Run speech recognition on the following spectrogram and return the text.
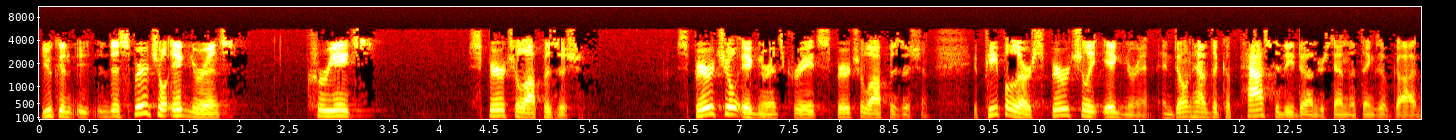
You can the spiritual ignorance creates spiritual opposition. Spiritual ignorance creates spiritual opposition. If people are spiritually ignorant and don't have the capacity to understand the things of God,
